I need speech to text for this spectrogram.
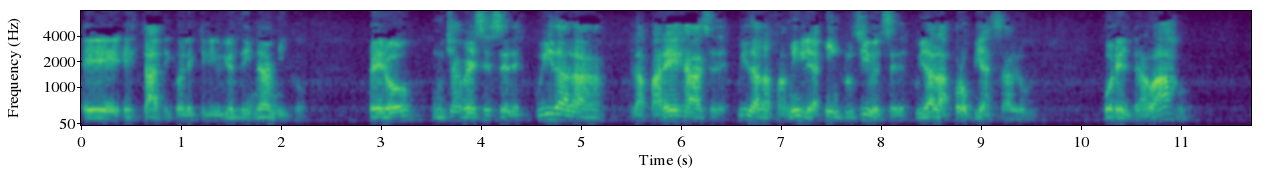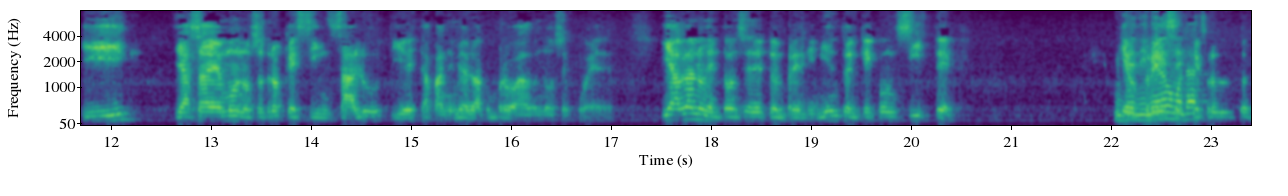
eh, estático, el equilibrio es dinámico, pero muchas veces se descuida la, la pareja, se descuida la familia, inclusive se descuida la propia salud por el trabajo. Y ya sabemos nosotros que sin salud, y esta pandemia lo ha comprobado, no se puede. Y háblanos entonces de tu emprendimiento, en qué consiste, qué ofreces, qué productos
